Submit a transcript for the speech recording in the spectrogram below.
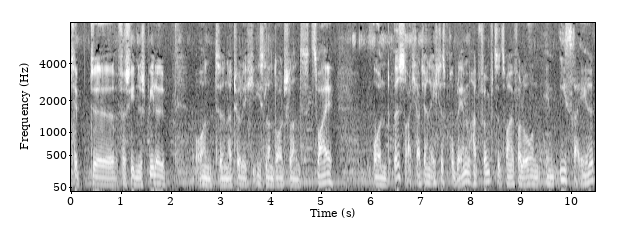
tippt äh, verschiedene Spiele und äh, natürlich Island, Deutschland 2. Und Österreich hat ja ein echtes Problem, hat 5 zu 2 verloren in Israel.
